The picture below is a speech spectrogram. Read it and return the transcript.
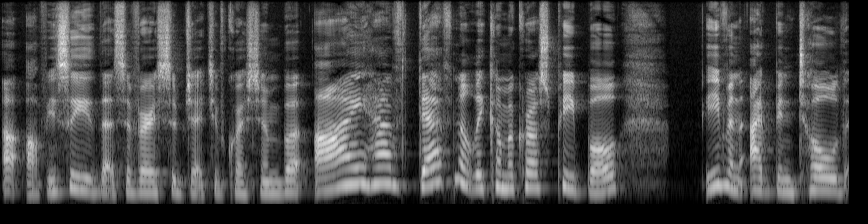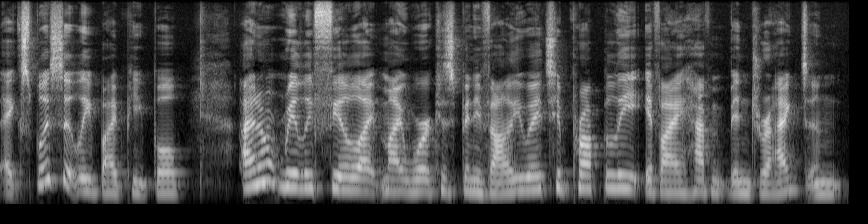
Uh, obviously, that's a very subjective question, but I have definitely come across people, even I've been told explicitly by people, I don't really feel like my work has been evaluated properly if I haven't been dragged. And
